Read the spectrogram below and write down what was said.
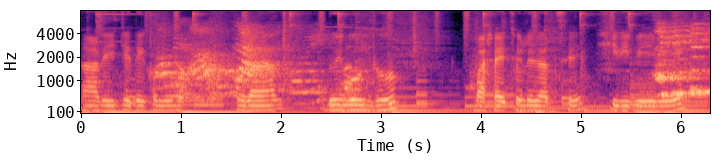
আর এই যে দেখুন ওরা দুই বন্ধু বাসায় চলে যাচ্ছে সিঁড়ি বেয়ে বেয়ে।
